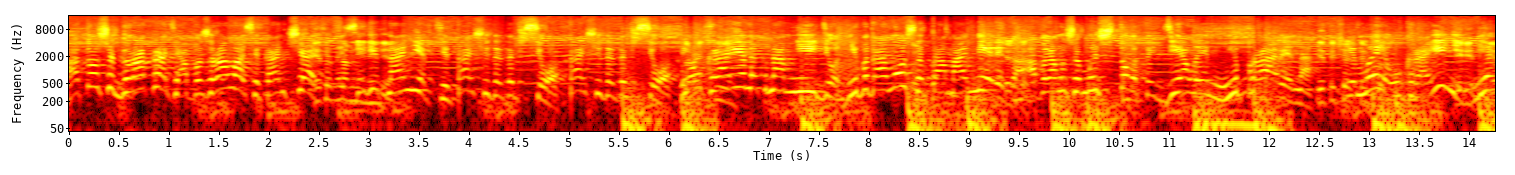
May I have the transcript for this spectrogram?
А то, что бюрократия обожралась окончательно, Это сидит нет. на нефти, тащит это все, тащит это все. И Россия- Украина к нам не идет. Не потому, что там Америка, Сейчас, а потому, что мы что-то делаем неправильно. И мы. Украине не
